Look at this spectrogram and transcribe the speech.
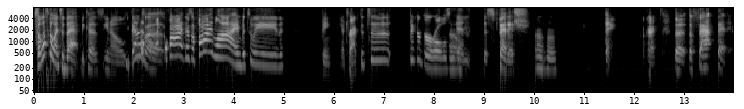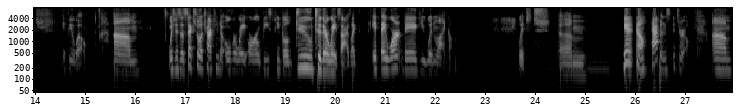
So let's go into that because you know there's a fine there's a fine line between being attracted to bigger girls Oh. and this fetish Uh-huh. thing. Okay, the the fat fetish, if you will, um, which is a sexual attraction to overweight or obese people due to their weight size. Like if they weren't big, you wouldn't like them. Which, um, you know, happens. It's real. Um,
